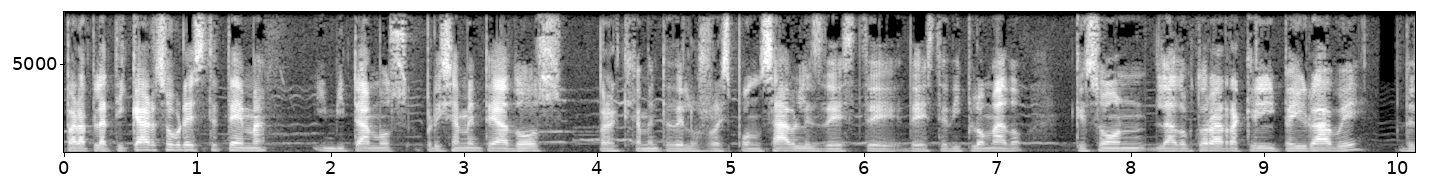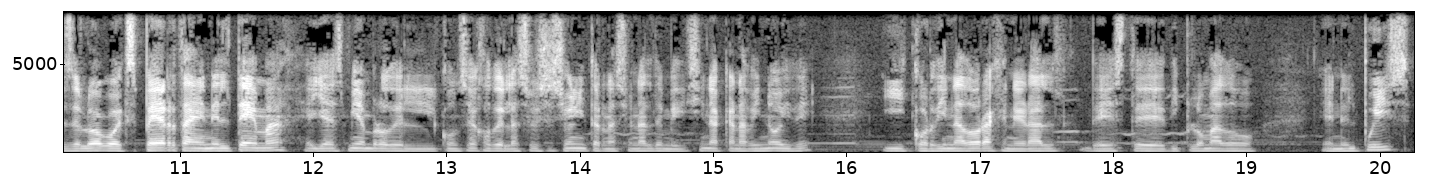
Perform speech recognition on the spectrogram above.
Para platicar sobre este tema, invitamos precisamente a dos prácticamente de los responsables de este, de este diplomado, que son la doctora Raquel Peirabe, desde luego experta en el tema, ella es miembro del Consejo de la Asociación Internacional de Medicina Cannabinoide y coordinadora general de este diplomado en el PUIS,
